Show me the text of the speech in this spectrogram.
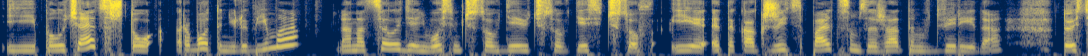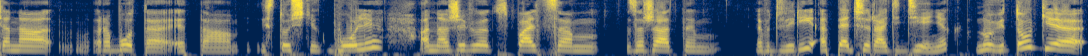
и получается, что работа нелюбимая, она целый день, 8 часов, 9 часов, 10 часов. И это как жить с пальцем зажатым в двери, да. То есть она, работа — это источник боли, она живет с пальцем зажатым в двери, опять же, ради денег. Но в итоге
